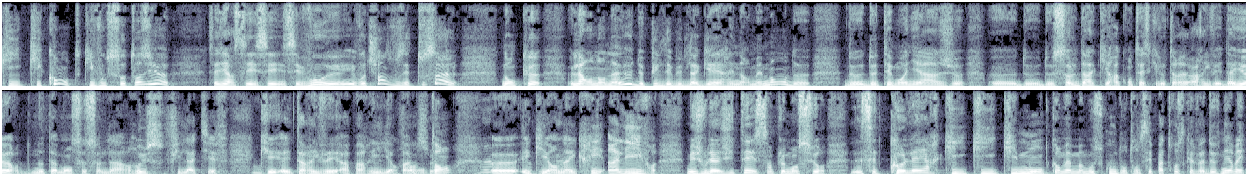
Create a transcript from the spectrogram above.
qui, qui compte, qui vous saute aux yeux. C'est-à-dire, c'est vous et, votre chance, vous êtes tout seul. Donc euh, là, on en a eu depuis le début de la guerre énormément de, témoignages euh, de, soldats qui racontaient ce qui leur était arrivé. D'ailleurs, notamment ce soldat russe, Filatiev, qui est arrivé à Paris il n'y a pas longtemps euh, et qui en a écrit un livre. Mais je voulais ajouter simplement sur cette colère qui, qui, monte quand même à Moscou, dont on ne sait pas trop ce qu'elle va devenir. Mais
